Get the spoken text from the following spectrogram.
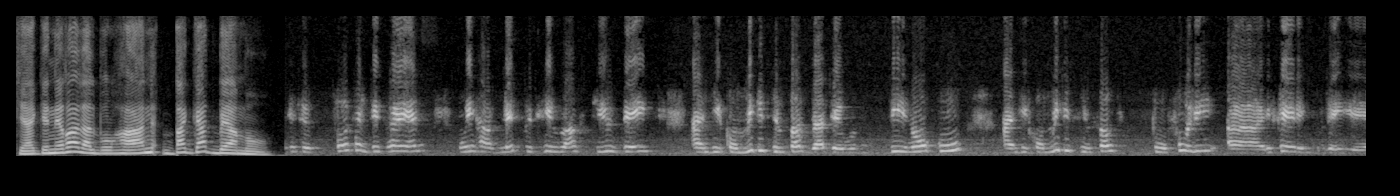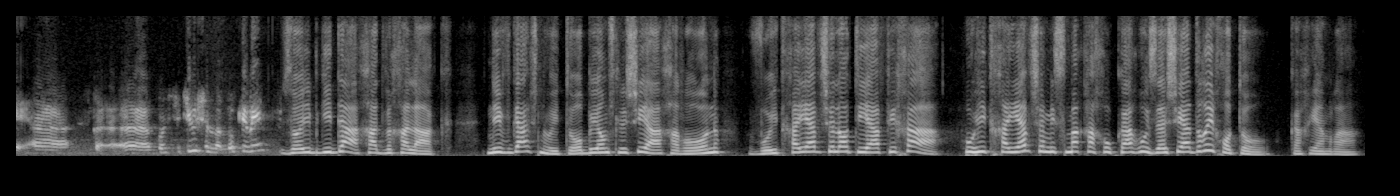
כי הגנרל אל-בורהאן בגד בעמו. Uh, uh, uh. זוהי בגידה חד וחלק. נפגשנו איתו ביום שלישי האחרון והוא התחייב שלא תהיה הפיכה. הוא התחייב שמסמך החוקה הוא זה שידריך אותו, כך היא אמרה.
